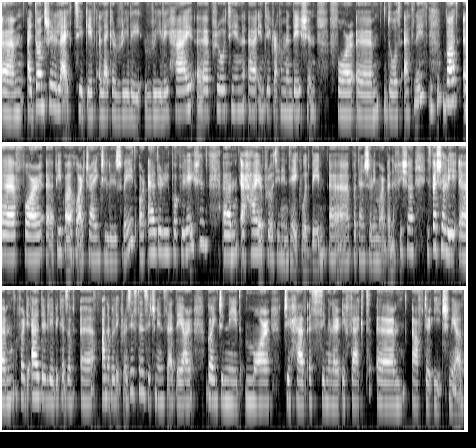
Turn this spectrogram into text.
um, i don't really like to give a, like a really really high uh, protein uh, intake recommendation for um, those athletes but uh, for uh, people who are trying to lose weight or elderly populations um, a higher protein intake would be uh, potentially more beneficial especially um, for the elderly because of uh, anabolic resistance which means that they are going to need more to have a similar effect um, after each meal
